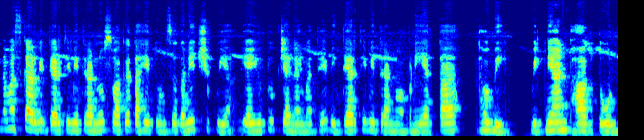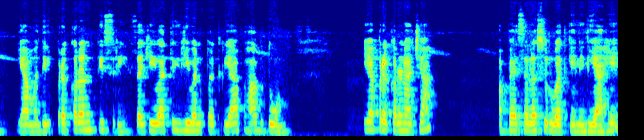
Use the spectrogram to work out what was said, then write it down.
नमस्कार विद्यार्थी मित्रांनो स्वागत आहे तुमचं गणित शिकूया. या यूट्यूब चॅनलमध्ये विद्यार्थी मित्रांनो आपण इयत्ता दहावी विज्ञान भाग दोन यामधील प्रकरण तिसरी सजीवातील जीवन प्रक्रिया भाग दोन या प्रकरणाच्या अभ्यासाला सुरुवात केलेली आहे.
